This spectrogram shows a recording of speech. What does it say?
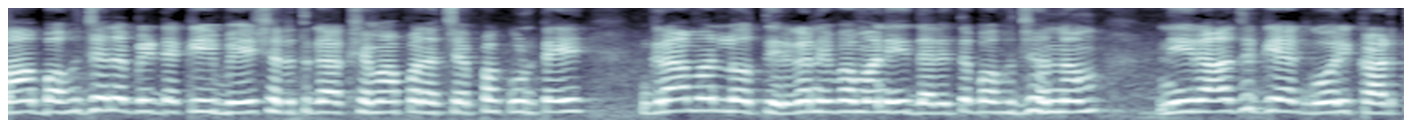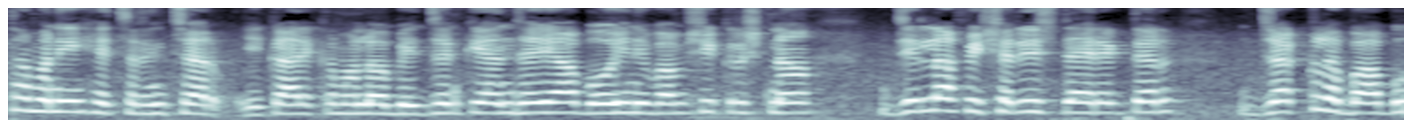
మా బహుజన బిడ్డకి బేషరతుగా క్షమాపణ చెప్పకుంటే గ్రామంలో తిరగనివ్వమని దళిత బహుజనం నీ రాజకీయ గోరి కడతామని హెచ్చరించారు. ఈ కార్యక్రమంలో బిజ్జంకి అంజయ్య బోయిని వంశీకృష్ణ జిల్లా fisheries director Jakla Babu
